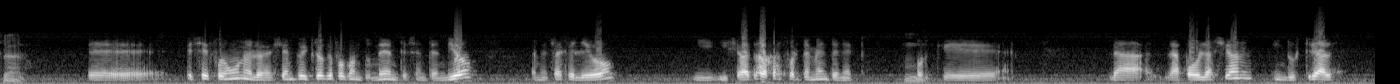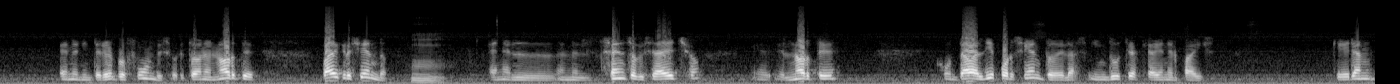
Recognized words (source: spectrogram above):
Claro. Eh, ese fue uno de los ejemplos y creo que fue contundente, se entendió, el mensaje llegó y, se va a trabajar fuertemente en esto, mm. porque la, la población industrial en el interior profundo y sobre todo en el norte va decreciendo. Mm. En, el, en el censo que se ha hecho, eh, el norte juntaba el 10% de las industrias que hay en el país, que eran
